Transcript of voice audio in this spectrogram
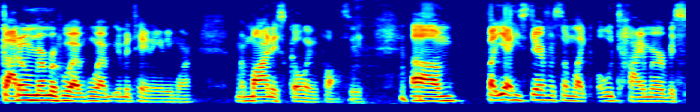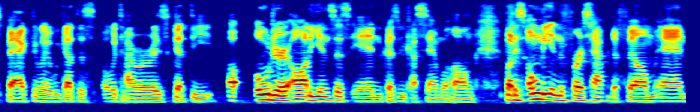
God, I don't remember who I'm who I'm imitating anymore. My mind is going, Fossey. Um, but yeah, he's there for some like old timer respect. We got this old timer get the uh, older audiences in because we got Sammo Hung, but it's only in the first half of the film, and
